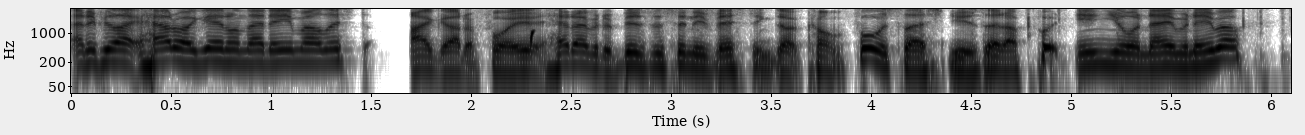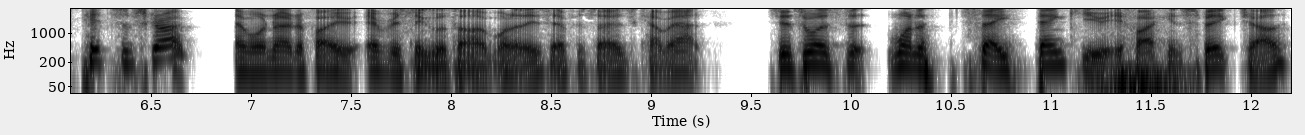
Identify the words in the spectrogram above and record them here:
And if you're like, how do I get on that email list? I got it for you. Head over to businessinvesting.com forward slash newsletter, put in your name and email, hit subscribe, and we'll notify you every single time one of these episodes come out. Just wants to, want to say thank you, if I can speak, Charlie,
